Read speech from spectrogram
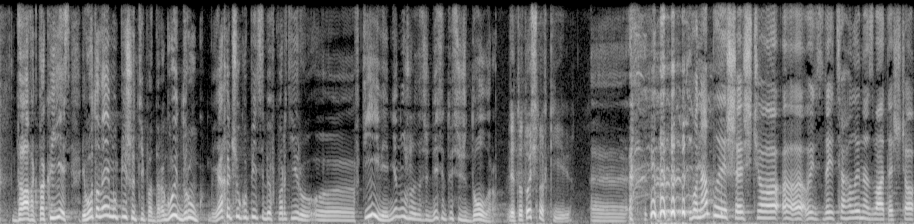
Да, так так и есть. И вот она ему пишет, типа, дорогой друг, я хочу купить себе в квартиру э, в Киеве, и мне нужно, значит, 10 тысяч долларов. Это точно в Киеве? Э, Вона пише, що е, здається, Галина звати, що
